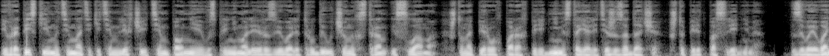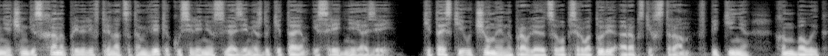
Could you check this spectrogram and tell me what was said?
Европейские математики тем легче и тем полнее воспринимали и развивали труды ученых стран ислама, что на первых порах перед ними стояли те же задачи, что перед последними. Завоевания Чингисхана привели в XIII веке к усилению связи между Китаем и Средней Азией. Китайские ученые направляются в обсерватории арабских стран, в Пекине, Ханбалык,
